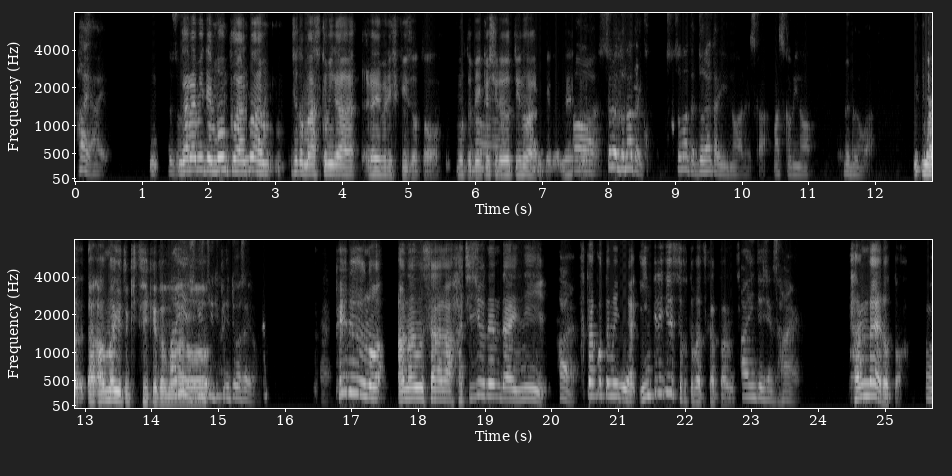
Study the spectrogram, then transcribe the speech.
はいはい。絡みで文句あるのは、ちょっとマスコミがレベル低いぞと、もっと勉強しろよっていうのはあるけどね。ああ、それはどのあたり、そのあたりどのあたりのあれですか、マスコミの部分は。うんまあ、ああんまり言うときついけども、あ、の言ってくださいよ。ペルーのアナウンサーが80年代にはい。二言目にはインテリジェンスと言葉を使ったんですよ。あ、インテリジェンス、はい。考えろと。うんう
